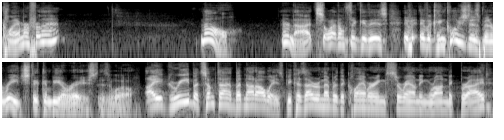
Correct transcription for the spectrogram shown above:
clamor for that? No. They're not. So I don't think it is. If, if a conclusion has been reached, it can be erased as well. I agree, but sometimes, but not always, because I remember the clamoring surrounding Ron McBride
